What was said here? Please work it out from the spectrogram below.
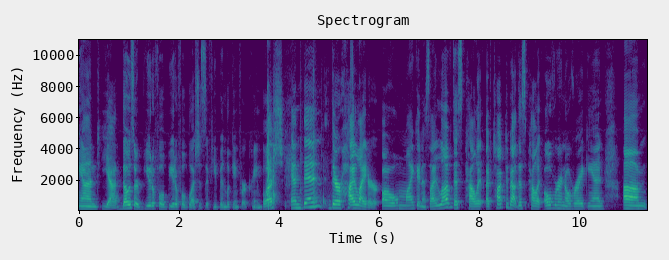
And yeah those are beautiful beautiful blushes if you've been looking for a cream blush. And then their highlighter. Oh my goodness. I love this palette. I've talked about this palette over and over again. Um,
